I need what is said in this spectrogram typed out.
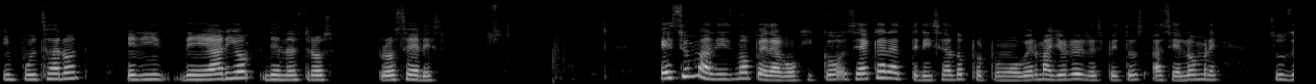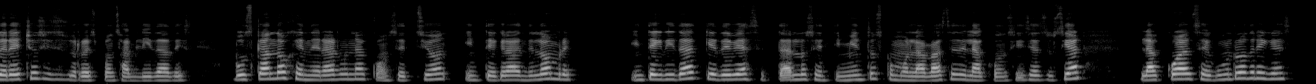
impulsaron el ideario de nuestros próceres. Este humanismo pedagógico se ha caracterizado por promover mayores respetos hacia el hombre, sus derechos y sus responsabilidades, buscando generar una concepción integral del hombre, integridad que debe aceptar los sentimientos como la base de la conciencia social, la cual, según Rodríguez,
